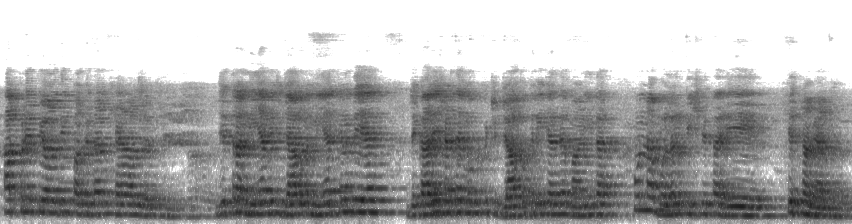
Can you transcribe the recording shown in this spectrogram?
ਆਪਣੇ ਪਿਓ ਦੀ ਪੱਗ ਦਾ ਖਿਆਲ ਰੱਖੀ। ਜਿਸ ਤਰ੍ਹਾਂ ਨੀਆਂ ਵਿੱਚ ਜਾਲ ਨੀਆਂ ਕਹਿੰਦੇ ਆ, ਜਕਾਰੇ ਛੱਡਦੇ ਮੁਖ ਵਿੱਚ ਜਾਪ ਕਰੀ ਜਾਂਦੇ ਬਾਣੀ ਦਾ, ਉਹਨਾਂ ਬੋਲਣ ਪਿਛਲੇ ਤਾਂ ਇਹ ਕਿਸ ਤਰ੍ਹਾਂ ਬਿਆਨ ਕਰੋ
